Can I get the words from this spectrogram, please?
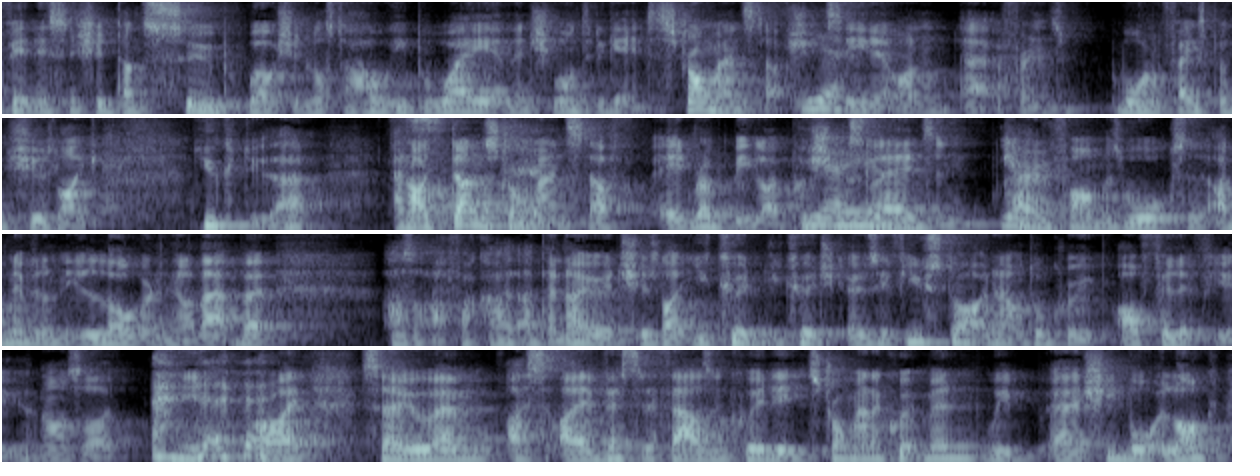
fitness and she'd done super well. She'd lost a whole heap of weight, and then she wanted to get into strongman stuff. She'd Yeah. seen it on uh, a friend's wall on Facebook, and she was like, "You could do that." And I'd done strongman stuff in rugby, like pushing Yeah, yeah. sleds and carrying Yeah. farmers walks, and I'd never done any log or anything like that, but. I was like, oh, fuck, I, I don't know. And she was like, you could, you could. She goes, if you start an outdoor group, I'll fill it for you. And I was like, yeah, all right. So um, I, I invested a thousand quid in strongman equipment. We, uh, she bought a log, um,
